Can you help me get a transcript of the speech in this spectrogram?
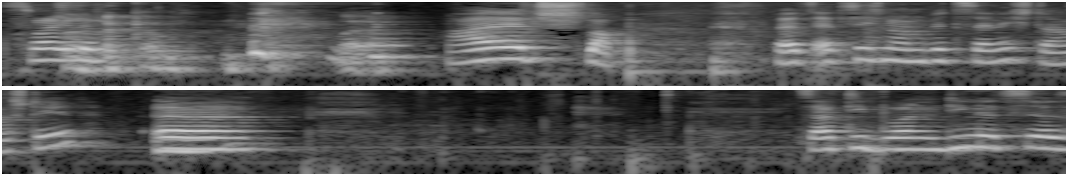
Zwei Halt, stopp. Jetzt erzähle ich noch einen Witz, der nicht dasteht. Äh, sagt die Blondine zu,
